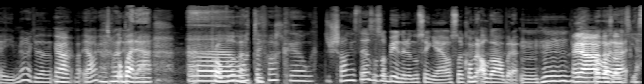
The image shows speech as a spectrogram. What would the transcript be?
Amy, er det ikke det? Ja. ja. Og bare Uh, what the fuck? uh, what song is this? Og så begynner hun å synge, og så kommer alle og bare mhm. Ja, og det bare, sant. yes,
